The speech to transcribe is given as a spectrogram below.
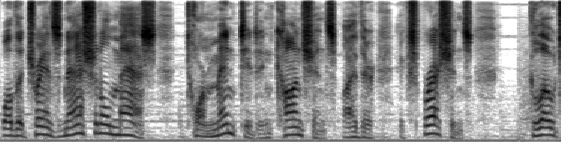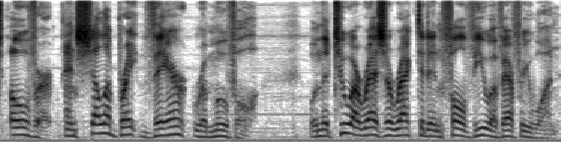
while the transnational mass, tormented in conscience by their expressions, gloat over and celebrate their removal. When the two are resurrected in full view of everyone,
